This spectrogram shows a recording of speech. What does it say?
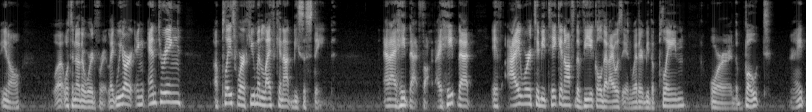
you know what's another word for it? Like we are in- entering a place where human life cannot be sustained. And I hate that thought. I hate that if I were to be taken off the vehicle that I was in, whether it be the plane or the boat, right?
